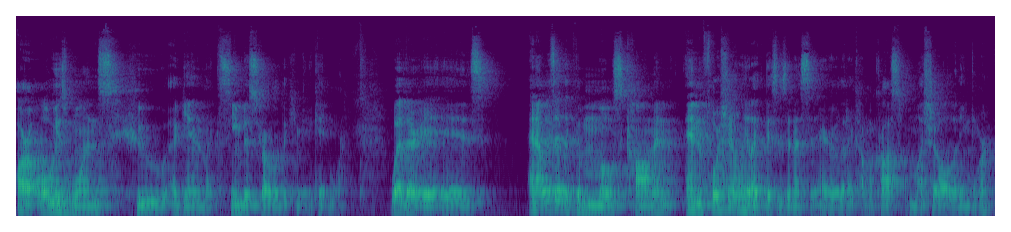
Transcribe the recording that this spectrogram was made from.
are always ones who, again, like seem to struggle to communicate more. Whether it is and I would say like the most common, and unfortunately, like this isn't a scenario that I come across much at all anymore.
